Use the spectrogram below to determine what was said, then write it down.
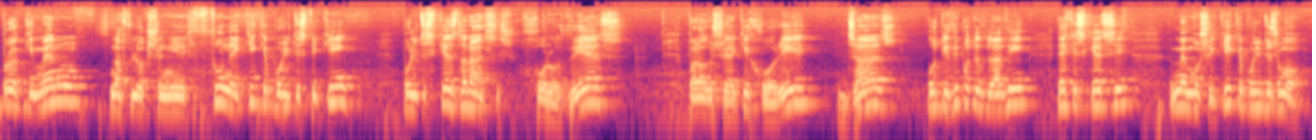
προκειμένου να φιλοξενηθούν εκεί και πολιτιστικοί πολιτιστικές δράσεις, χοροδίες, παραδοσιακή χορή, jazz, οτιδήποτε δηλαδή έχει σχέση με μουσική και πολιτισμό.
